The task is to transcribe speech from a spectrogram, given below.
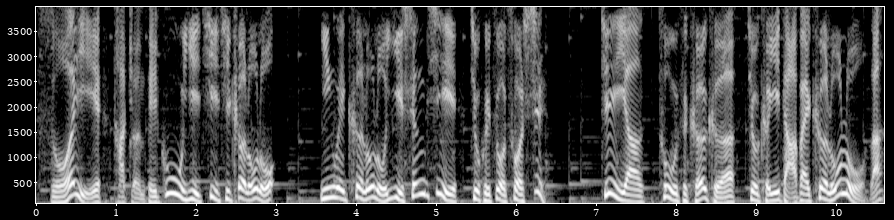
所以他准备故意气气克鲁鲁，因为克鲁鲁一生气就会做错事，这样兔子可可就可以打败克鲁鲁了。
